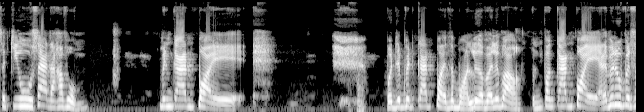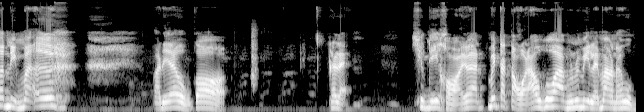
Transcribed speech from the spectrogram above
สกิลแซดนะครับผม เป็นการปล่อยมันจะเป็นการปล่อยสมอเรือไปหรือเปล่าเหมือนเป็นการปล่อยอะไรไม่รู้เป็นสนิมอะเออวันนี้นะผมก็นั่นแหละคลิปนี้ขอให้มันไม่ตัดต่อแล้วเพราะว่ามันไม่มีอะไรมากนะผม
